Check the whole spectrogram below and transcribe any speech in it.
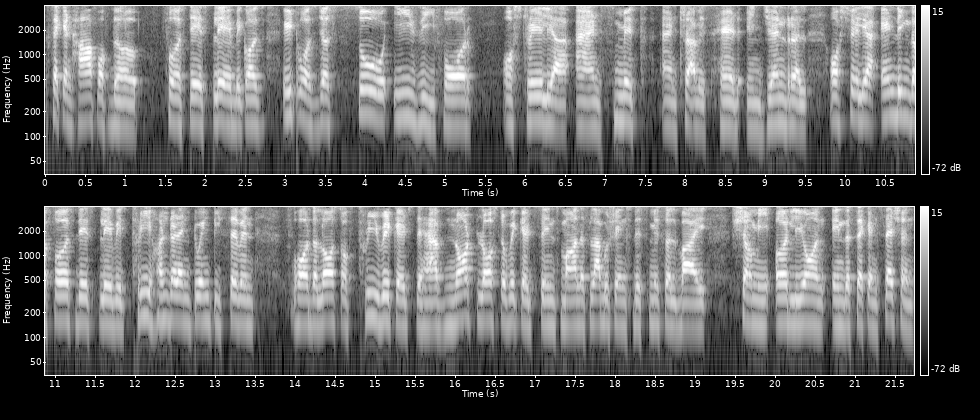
second half of the first day's play because it was just so easy for Australia and Smith and Travis Head in general. Australia ending the first day's play with 327 for the loss of three wickets. They have not lost a wicket since Marnus Labuschagne's dismissal by Shami early on in the second session.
